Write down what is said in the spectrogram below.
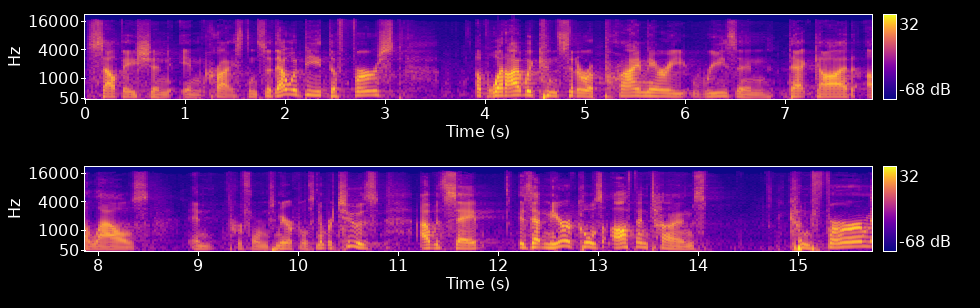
salvation in Christ. And so that would be the first of what I would consider a primary reason that God allows and performs miracles. Number two is, I would say, is that miracles oftentimes confirm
